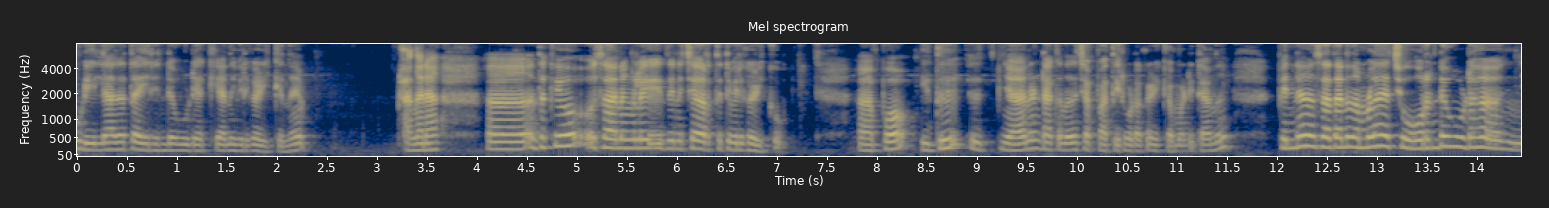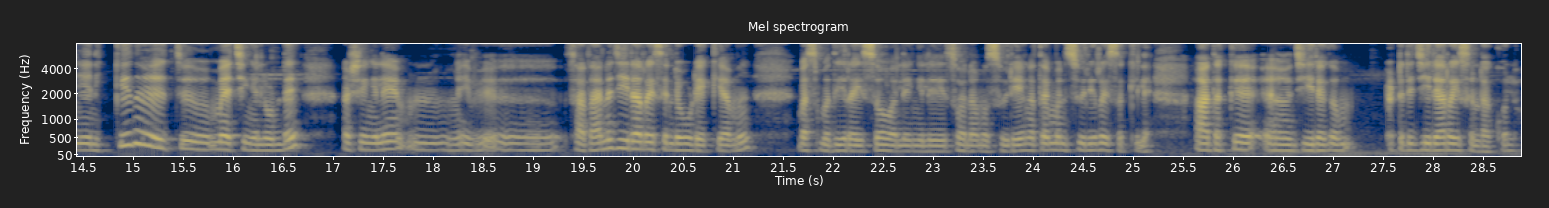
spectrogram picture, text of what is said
പുളിയില്ലാതെ തൈരിന്റെ കൂടെയൊക്കെയാണ് ഇവർ കഴിക്കുന്നത് അങ്ങനെ എന്തൊക്കെയോ സാധനങ്ങൾ ഇതിന് ചേർത്തിട്ട് ഇവർ കഴിക്കും. അപ്പോൾ ഇത് ഞാൻ ഉണ്ടാക്കുന്നത് ചപ്പാത്തിയുടെ കൂടെ കഴിക്കാൻ വേണ്ടിയിട്ടാണ്. പിന്നെ സാധാരണ നമ്മളെ ചോറിന്റെ കൂടെ എനിക്കിത് മാച്ചിങ് എല്ലാം ഉണ്ട് പക്ഷേങ്കിൽ സാധാരണ ജീര റൈസിന്റെ കൂടെയൊക്കെയാണ്. ബസ്മതി റൈസോ അല്ലെങ്കിൽ സോന മസൂരി അങ്ങനത്തെ മൻസൂരി റൈസൊക്കെ ഇല്ലേ? അതൊക്കെ ജീരകം ഇട്ടിട്ട് ജീര റൈസ് ഉണ്ടാക്കുമല്ലോ.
